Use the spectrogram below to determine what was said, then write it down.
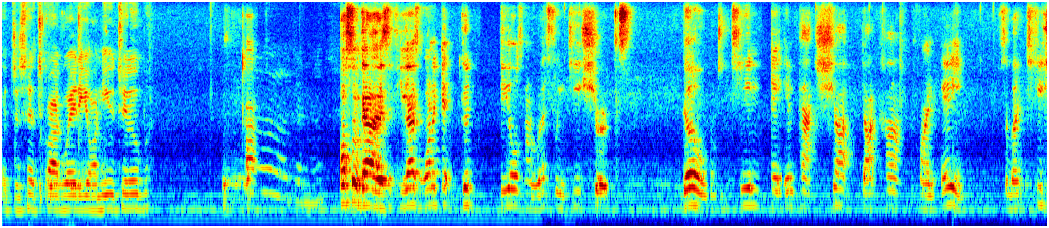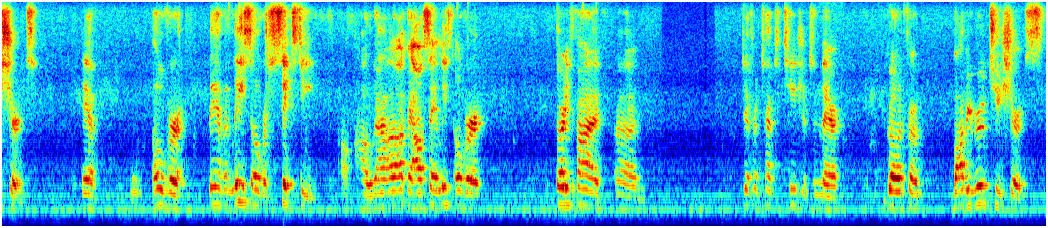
which is Hit Squad Radio on YouTube. Oh. Also, guys, if you guys want to get good deals on wrestling T-shirts, go to TNAImpactShop.com to find any select T-shirts. They have over, they have at least over sixty. Oh, okay, I'll say at least over thirty-five um, different types of T-shirts in there, going from Bobby Roode T-shirts,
